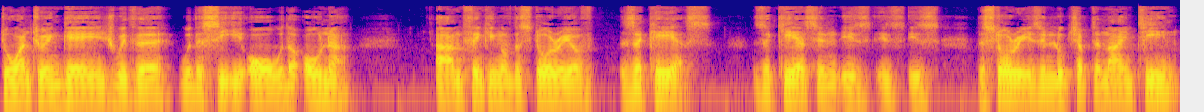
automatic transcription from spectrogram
to want to engage with the with the CEO, with the owner. I'm thinking of the story of Zacchaeus. Zacchaeus in, is is is the story is in Luke chapter 19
